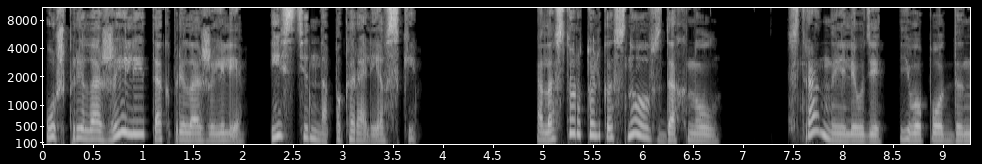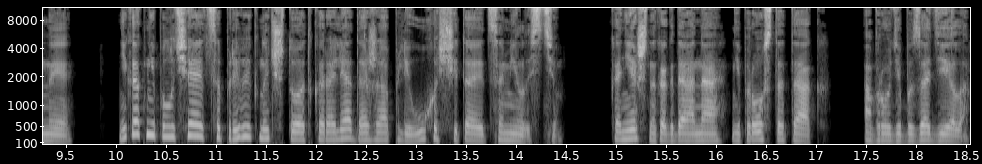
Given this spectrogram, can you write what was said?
Уж приложили, так приложили, истинно по-королевски. Аластор только снова вздохнул. Странные люди, его подданные. Никак не получается привыкнуть, что от короля даже оплеуха считается милостью. Конечно, когда она не просто так, а вроде бы за дело.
